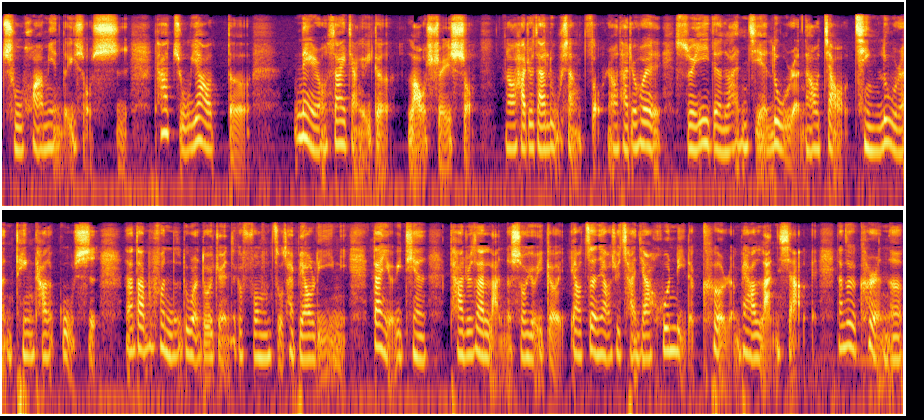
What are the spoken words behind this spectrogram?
出画面的一首诗。它主要的内容是在讲有一个老水手。然后他就在路上走，然后他就会随意的拦截路人，然后叫请路人听他的故事。那大部分的路人都会觉得你这个疯子，我才不要理你。但有一天，他就在拦的时候，有一个要正要去参加婚礼的客人被他拦下来。那这个客人呢，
